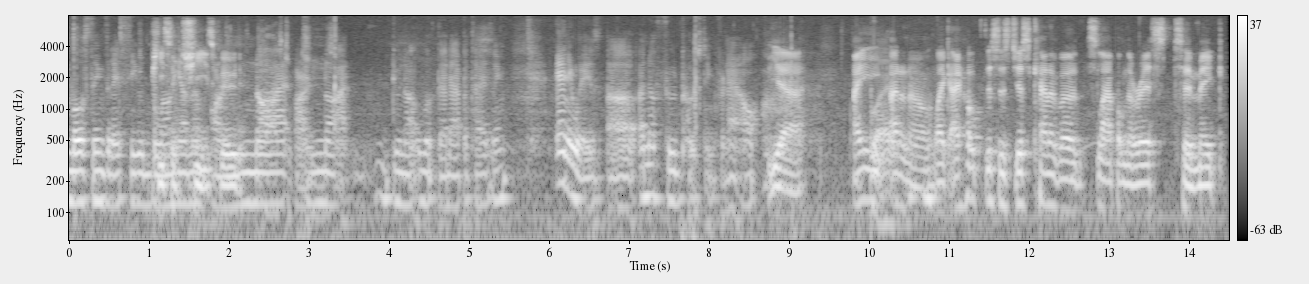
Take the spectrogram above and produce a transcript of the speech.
most things that I see with Piece of bologna on cheese them food. are not are not do not look that appetizing. Anyways, uh, enough food posting for now. Yeah. I But- I don't know. Like I hope this is just kind of a slap on the wrist to make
